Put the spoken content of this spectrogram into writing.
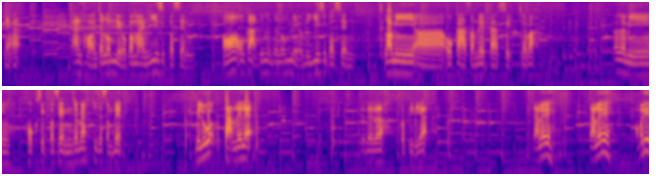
เนี่ยฮะการถอนจะล้มเหลวประมาณ 20%อ๋อโอกาสที่มันจะล้มเหลวมี 20%เรามีอ่าโอกาสสำเร็จ 80 ใช่ปะก็จะมี 60%ใช่ไหมที่จะสำเร็จ ไม่รู้จัดเลยแหละ เดี๋ยวเดี๋ยวกดผิดอีกอะจัดเลย จัดเลย ออกมาดิ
